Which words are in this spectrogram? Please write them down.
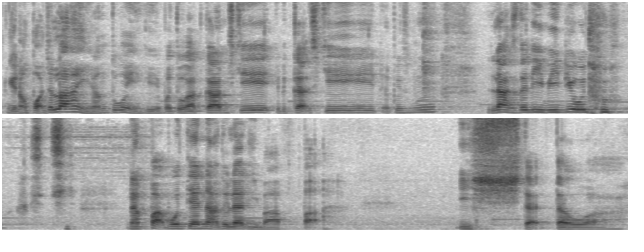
Okay, nampak je lah ni hantu ni. Okay, lepas tu rakam sikit, dekat sikit, apa semua. Last tadi video tu nampak Pontianak tu lari bapak. Ish, tak tahu lah.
